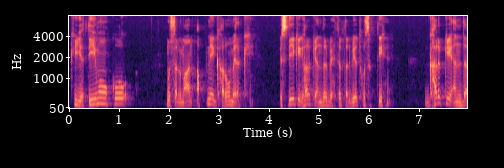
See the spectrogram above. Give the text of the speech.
کہ یتیموں کو مسلمان اپنے گھروں میں رکھیں۔ اس لیے کہ گھر کے اندر بہتر تربیت ہو سکتی ہے۔ گھر کے اندر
